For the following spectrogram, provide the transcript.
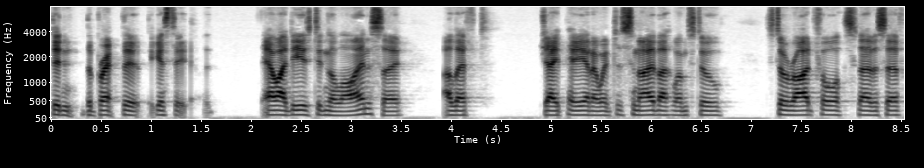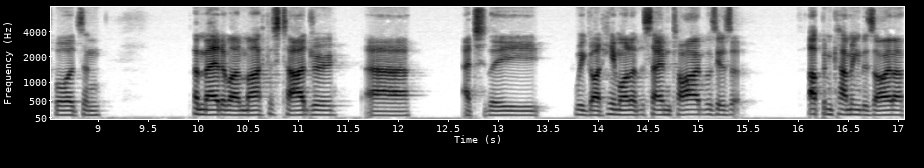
didn't the bre- the I guess the, our ideas didn't align. So I left JP and I went to Sunova, who I'm still still ride for Sunova surfboards, and a mate of mine, Marcus Tardrew, uh, actually we got him on at the same time because he was an up and coming designer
